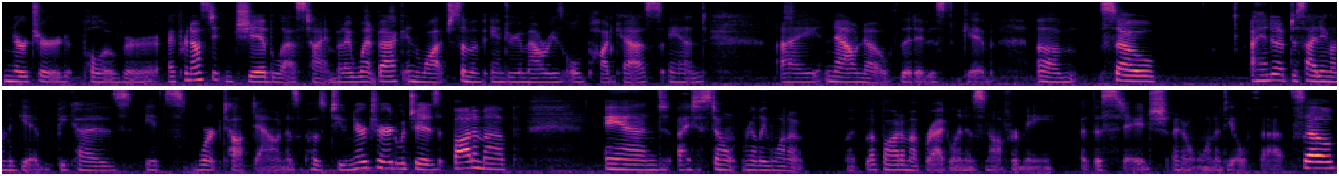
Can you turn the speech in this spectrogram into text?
nurtured pullover. I pronounced it jib last time, but I went back and watched some of Andrea Mowry's old podcasts and I now know that it is Gib. Um, so I ended up deciding on the Gib because it's work top down as opposed to nurtured, which is bottom up. And I just don't really want to, a bottom up raglan is not for me at this stage. I don't want to deal with that. So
